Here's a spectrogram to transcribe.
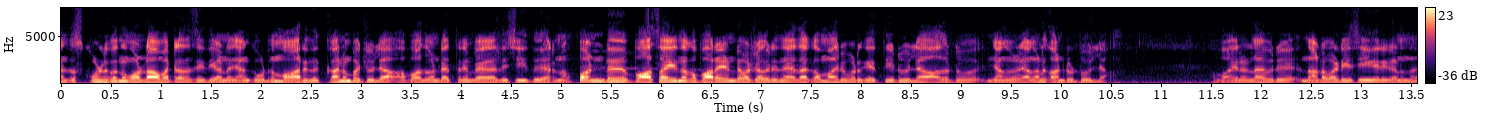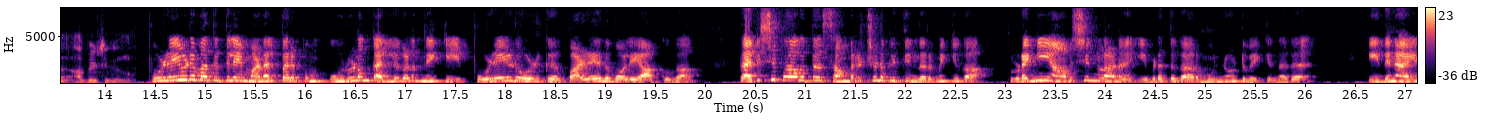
എന്താ സ്കൂളിലേക്കൊന്നും കൊണ്ടുപോകാൻ പറ്റാത്ത സ്ഥിതിയാണ്. ഞങ്ങൾക്ക് ഇവിടുന്ന് മാറി നിൽക്കാനും പറ്റില്ല അപ്പോൾ അതുകൊണ്ട് എത്രയും വേഗം ഇത് ചെയ്തു തരണം. ഫണ്ട് പാസ്സായി എന്നൊക്കെ പറയുന്നുണ്ട്. പക്ഷേ ഒരു നേതാക്കന്മാർ ഇവിടേക്ക് എത്തിയിട്ടുമില്ല. അതൊട്ട് ഞങ്ങൾ ഞങ്ങൾ കണ്ടിട്ടുമില്ല. അപ്പോൾ അതിനുള്ള ഒരു നടപടി സ്വീകരിക്കണമെന്ന് അപേക്ഷിക്കുന്നു. പുഴയുടെ മധ്യത്തിലെ മണൽപ്പരപ്പും ഉരുളും കല്ലുകളും നീക്കി പുഴയുടെ ഒഴുക്ക് പഴയതുപോലെയാക്കുക തരിശു ഭാഗത്ത് സംരക്ഷണ ഭിത്തി നിർമ്മിക്കുക തുടങ്ങിയ ആവശ്യങ്ങളാണ് ഇവിടത്തുകാർ മുന്നോട്ട് വയ്ക്കുന്നത്. ഇതിനായി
